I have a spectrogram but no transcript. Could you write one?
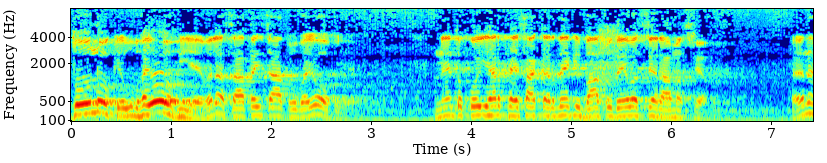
दोनों के उभयो भी है बोला साथ ही साथ उभयो भी है। नहीं तो कोई अर्थ ऐसा कर दे कि वासुदेव से रामस्य। है ना?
